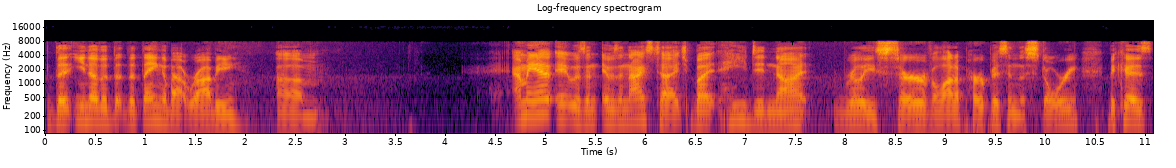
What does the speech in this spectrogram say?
the you know the, the the thing about Robbie, um, I mean it, it was an it was a nice touch, but he did not really serve a lot of purpose in the story because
